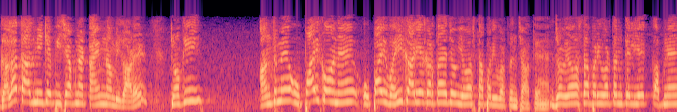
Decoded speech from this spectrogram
गलत आदमी के पीछे अपना टाइम ना बिगाड़े, क्योंकि अंत में उपाय कौन है? उपाय वही कार्य करता है जो व्यवस्था परिवर्तन चाहते हैं। जो व्यवस्था परिवर्तन के लिए अपने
